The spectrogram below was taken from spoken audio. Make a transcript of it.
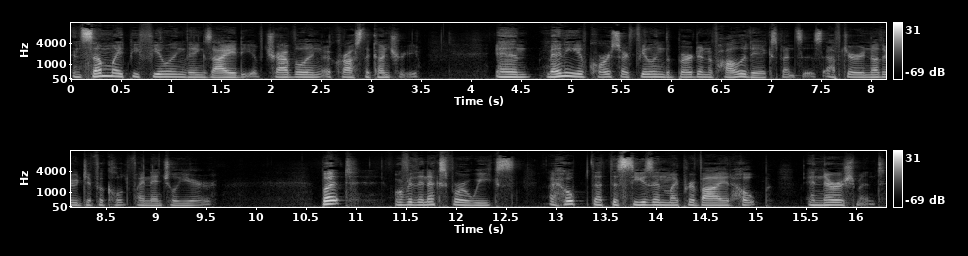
and some might be feeling the anxiety of traveling across the country. And many, of course, are feeling the burden of holiday expenses after another difficult financial year. But over the next four weeks, I hope that this season might provide hope and nourishment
